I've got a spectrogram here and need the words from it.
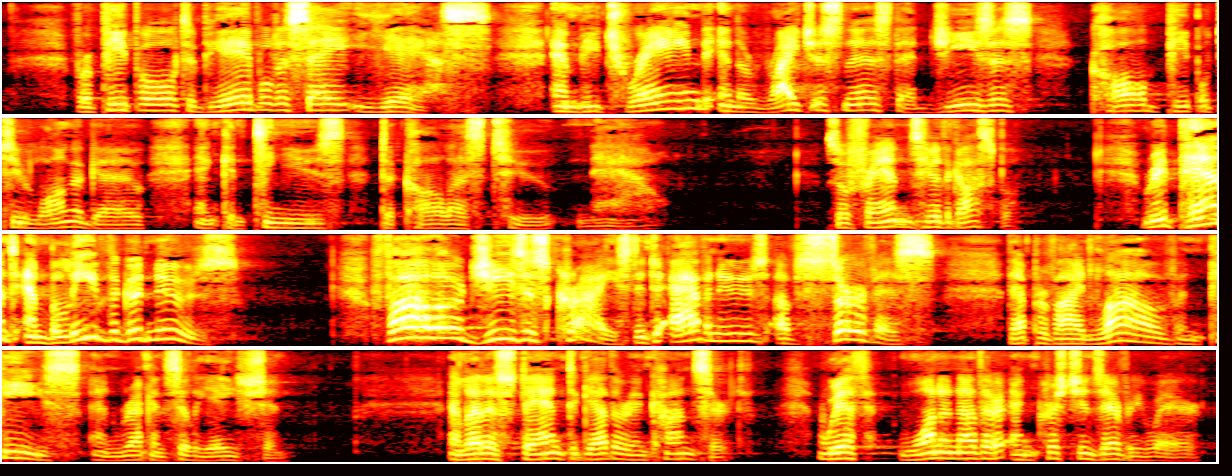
for people to be able to say yes and be trained in the righteousness that Jesus called people to long ago and continues to call us to now. So, friends, hear the gospel. Repent and believe the good news. Follow Jesus Christ into avenues of service that provide love and peace and reconciliation. And let us stand together in concert with one another and Christians everywhere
